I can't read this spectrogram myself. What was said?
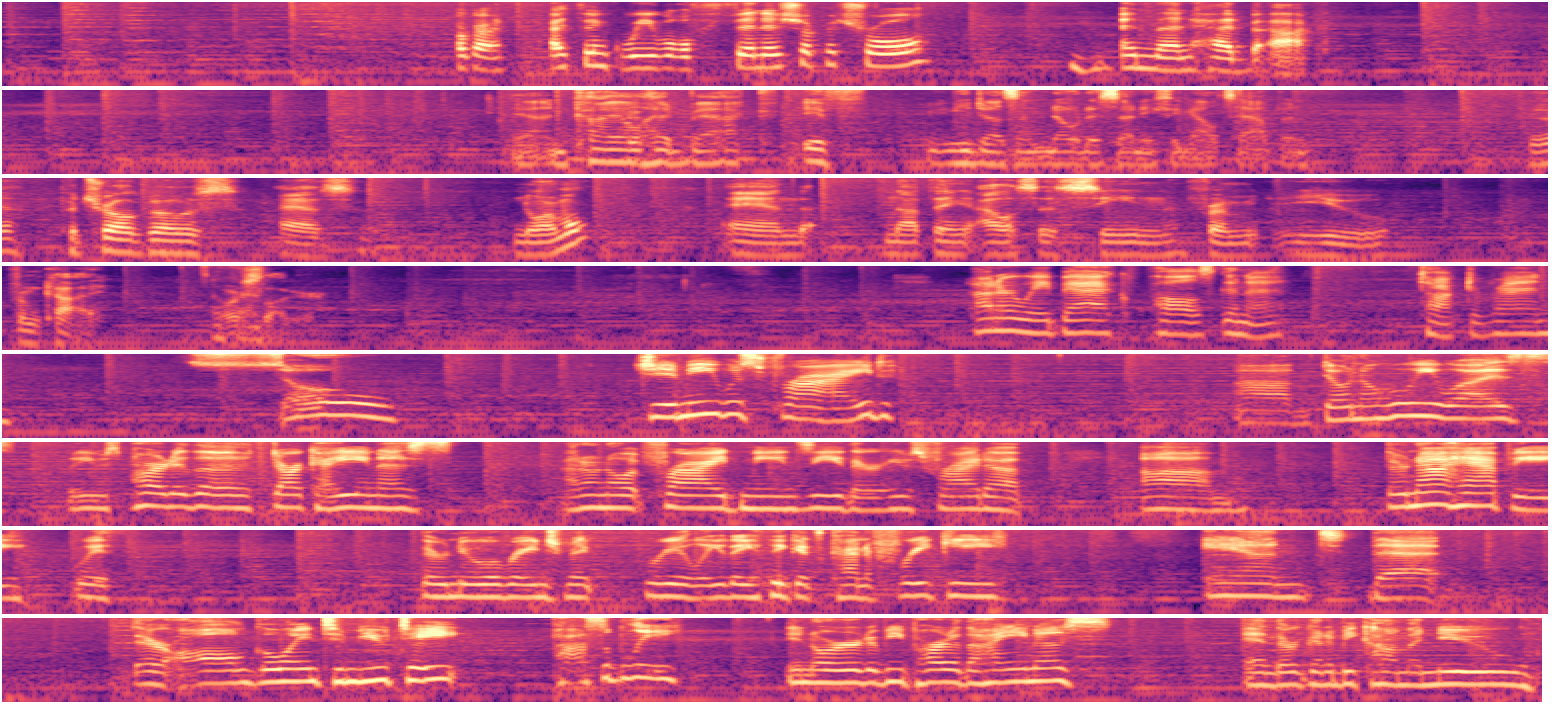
Okay. I think we will finish a patrol Mhm. and then head back. Yeah, and Kyle head back if he doesn't notice anything else happen. Yeah. Patrol goes as normal, and nothing else is seen from you, from Kai or Okay. Slugger. On our way back, Paul's gonna talk to Ren. So, Jimmy was fried. Um, don't know who he was, but he was part of the Dark Hyenas. I don't know what fried means either. He was fried up. Um, they're not happy with their new arrangement, really. They think it's kind of freaky, and that they're all going to mutate, possibly in order to be part of the hyenas and they're going to become a new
